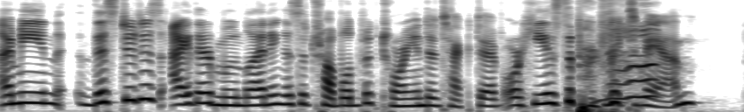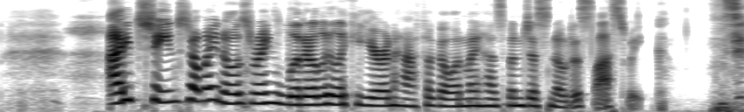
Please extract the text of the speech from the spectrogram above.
I mean, this dude is either moonlighting as a troubled Victorian detective or he is the perfect man. I changed out my nose ring literally like a year and a half ago, and my husband just noticed last week.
